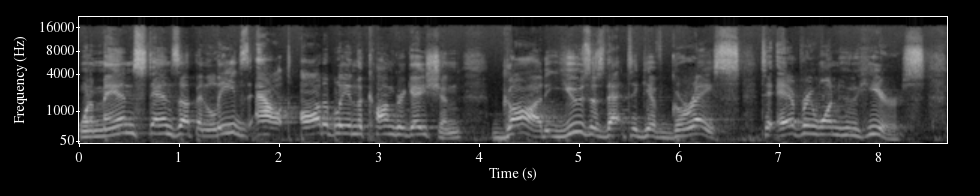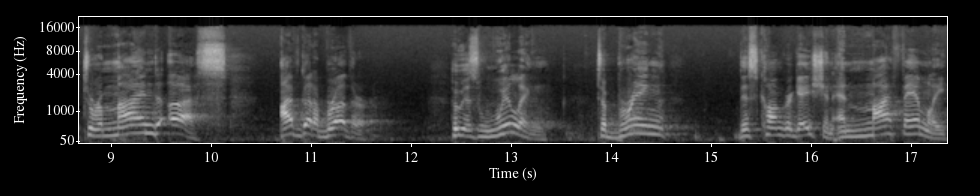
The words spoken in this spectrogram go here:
When a man stands up and leads out audibly in the congregation, God uses that to give grace to everyone who hears, to remind us I've got a brother who is willing to bring this congregation and my family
